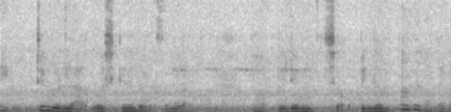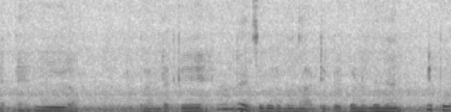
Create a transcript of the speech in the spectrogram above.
ഏറ്റവും കൂടുതൽ ആഘോഷിക്കുന്ന ദിവസങ്ങളാണ്. പബ്ബിലും ഷോപ്പിങ്ങും അങ്ങനെ എല്ലാം. പണ്ടൊക്കെ രണ്ടാഴ്ച കുടുംബം നാട്ടിൽ പോയിക്കൊണ്ടിരുന്ന ഞാൻ ഇപ്പോൾ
